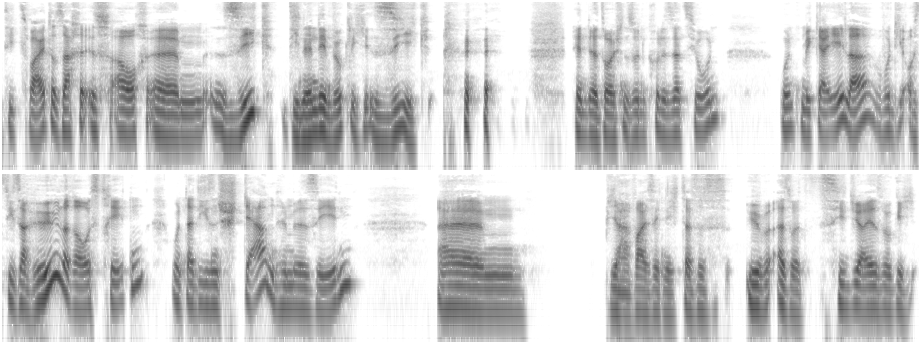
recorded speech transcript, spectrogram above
Die zweite Sache ist auch ähm, Sieg, die nennen den wirklich Sieg in der deutschen Synchronisation. Und Michaela, wo die aus dieser Höhle raustreten und da diesen Sternenhimmel sehen. Ähm, ja, weiß ich nicht. Das ist über, also CGI ist wirklich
